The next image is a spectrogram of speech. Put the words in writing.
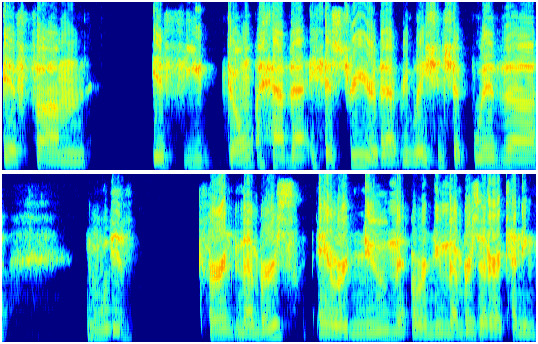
if um, if you don't have that history or that relationship with uh, with current members or new or new members that are attending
